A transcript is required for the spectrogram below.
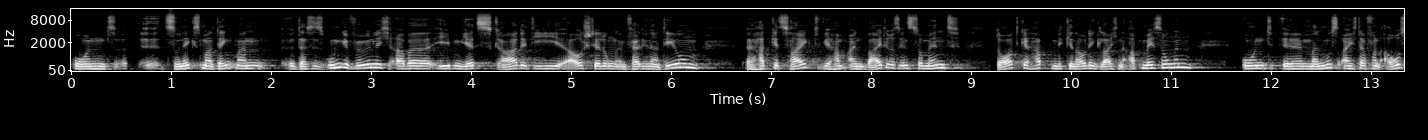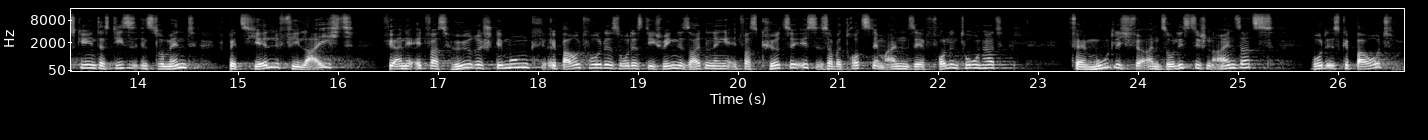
Und äh, zunächst mal denkt man, äh, das ist ungewöhnlich, aber eben jetzt gerade die Ausstellung im Ferdinandeum äh, hat gezeigt, wir haben ein weiteres Instrument dort gehabt mit genau den gleichen Abmessungen. Und äh, man muss eigentlich davon ausgehen, dass dieses Instrument speziell vielleicht für eine etwas höhere Stimmung gebaut wurde, so dass die schwingende Seitenlänge etwas kürzer ist, es aber trotzdem einen sehr vollen Ton hat. Vermutlich für einen solistischen Einsatz wurde es gebaut.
